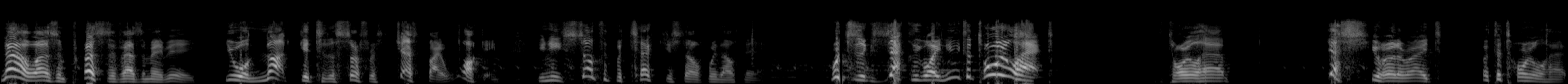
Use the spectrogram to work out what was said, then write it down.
Now, as impressive as it may be, you will not get to the surface just by walking. You need something to protect yourself with out there. Which is exactly why you need a tutorial hat! A tutorial hat? Yes, you heard it right. A tutorial hat.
